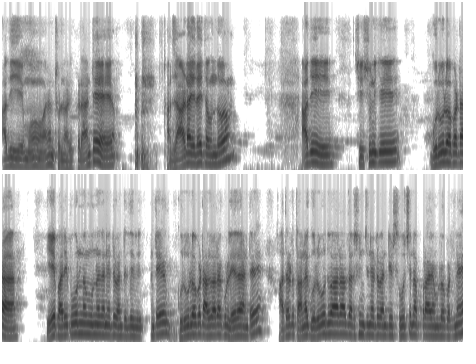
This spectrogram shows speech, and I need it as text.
అది ఏమో అని అంటున్నాడు ఇక్కడ. అంటే ఆ జాడ ఏదైతే ఉందో అది శిష్యునికి గురువు లోపట ఏ పరిపూర్ణం ఉన్నదనేటువంటిది అంటే గురువు లోపల అది వరకు లేదా అంటే అతడు తన గురువు ద్వారా దర్శించినటువంటి సూచన ప్రాయం లోపలనే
